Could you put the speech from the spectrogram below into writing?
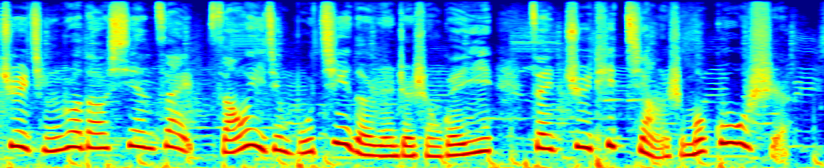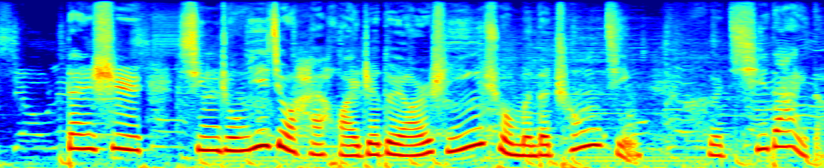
剧情弱到现在早已经不记得《忍者神龟一》在具体讲什么故事，但是心中依旧还怀着对儿时英雄们的憧憬和期待的。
